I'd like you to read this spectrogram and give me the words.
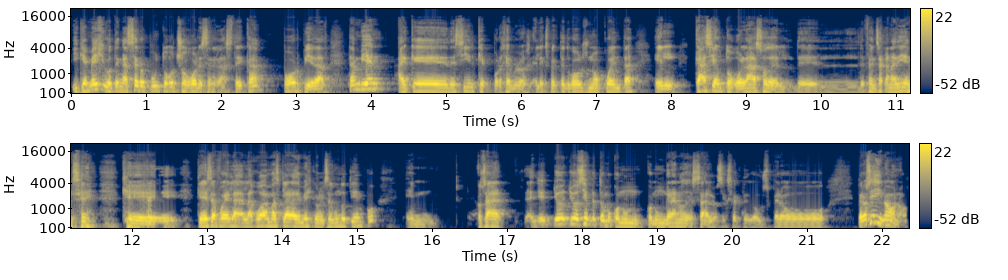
Y que México tenga 0.8 goles en el Azteca, por piedad. También hay que decir que, por ejemplo, el expected goals no cuenta el casi autogolazo del, defensa canadiense, que, esa fue la, jugada más clara de México en el segundo tiempo. o sea, yo, yo, siempre tomo con un, con un grano de sal los expected goals, pero, pero sí, no, no,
